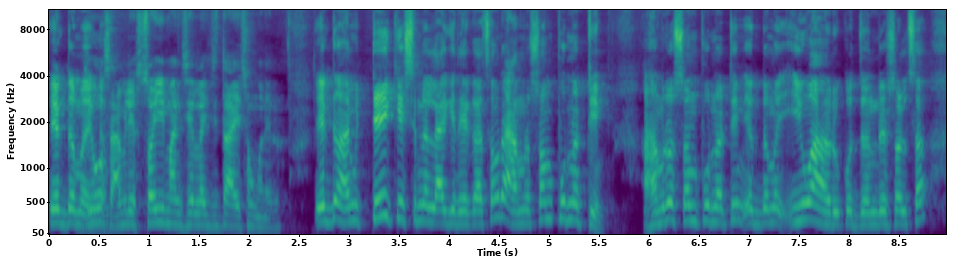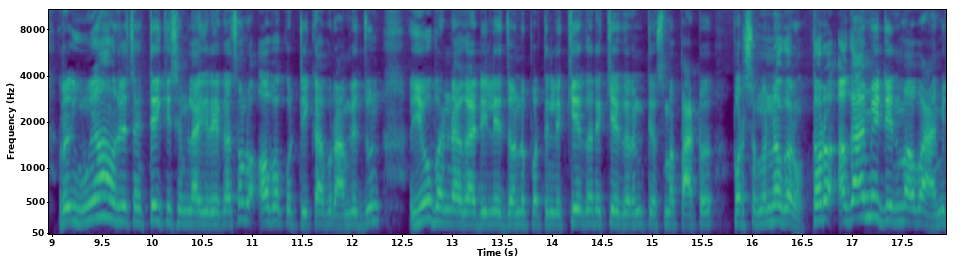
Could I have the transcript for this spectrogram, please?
एकदमै होस् हामीले सही मान्छेलाई जिताएछौँ भनेर। एकदम हामी त्यही किसिमले लागिरहेका छौँ र हाम्रो सम्पूर्ण टिम हाम्रो सम्पूर्ण टिम एकदमै युवाहरूको जेनेरेसन छ र उहाँहरूले चाहिँ त्यही किसिम लागिरहेका छौँ र अबको टिकापुर हामीले जुन योभन्दा अगाडिले जनप्रतिनिधिले के गरे के गरेन त्यसमा पाटो प्रसङ्ग नगरौँ। तर आगामी दिनमा अब हामी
